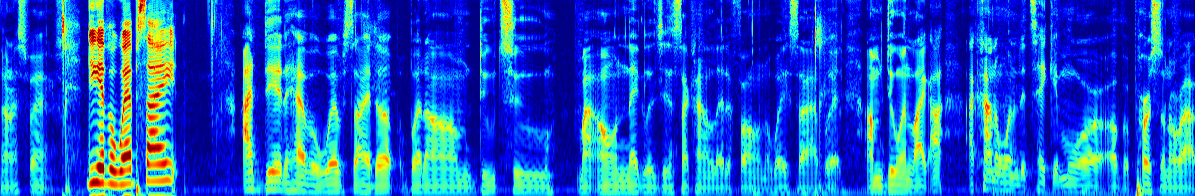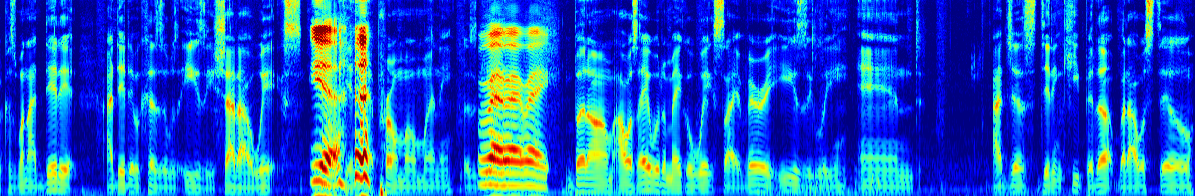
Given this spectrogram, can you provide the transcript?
no that's facts Do you have a website? I did have a website up, but um, due to my own negligence, I kind of let it fall on the wayside. But I'm doing like I, I kind of wanted to take it more of a personal route because when I did it, I did it because it was easy. Shout out Wix, you know, Yeah. getting that promo money. Right, right, right. But um, I was able to make a Wix site very easily, and I just didn't keep it up. But I was still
